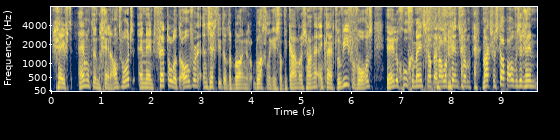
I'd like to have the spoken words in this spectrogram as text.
geeft Hamilton geen antwoord en neemt Vettel het over... en zegt hij dat het belachelijk is dat de camera's hangen... en krijgt Louis vervolgens de hele goede gemeenschap... en alle fans van Max Verstappen over zich heen...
